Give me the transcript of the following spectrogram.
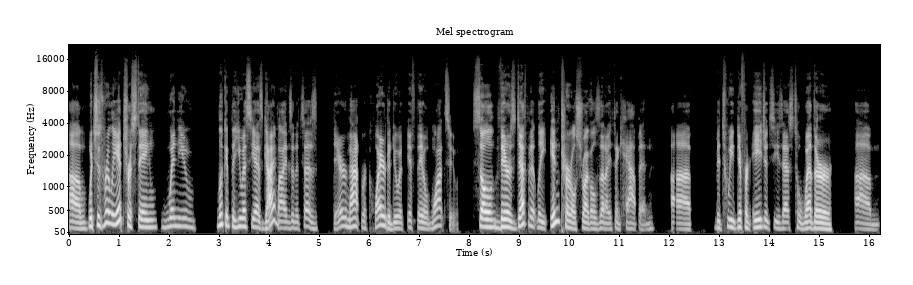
Um, which is really interesting when you look at the USCIS guidelines and it says they're not required to do it if they don't want to. So there's definitely internal struggles that I think happen uh, between different agencies as to whether um,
